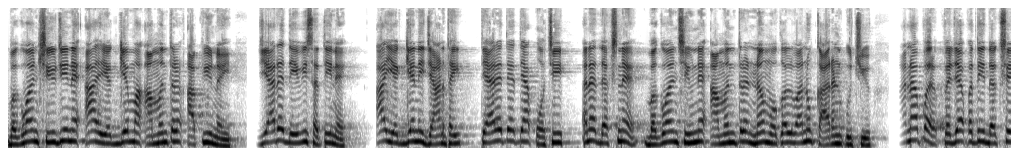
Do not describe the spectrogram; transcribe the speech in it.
ભગવાન શિવજીને આ યજ્ઞમાં આમંત્રણ આપ્યું નહીં. જ્યારે દેવી સતીને આ યજ્ઞની જાણ થઈ. ત્યારે તે ત્યાં પહોંચી અને દક્ષને ભગવાન શિવને આમંત્રણ ન મોકલવાનું કારણ પૂછ્યું. આના પર પ્રજાપતિ દક્ષે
